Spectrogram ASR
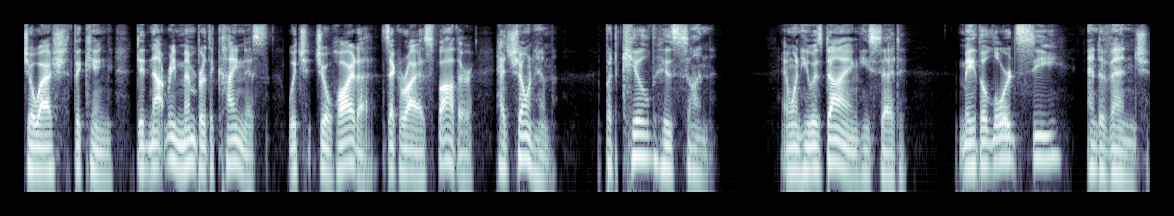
Joash the king did not remember the kindness which Jehoiada, Zechariah's father, had shown him, but killed his son. And when he was dying, he said, May the Lord see and avenge.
